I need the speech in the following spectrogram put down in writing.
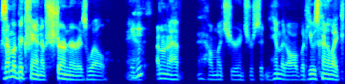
because I'm a big fan of Stirner as well, and mm-hmm. I don't know how how much you're interested in him at all, but he was kind of like,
